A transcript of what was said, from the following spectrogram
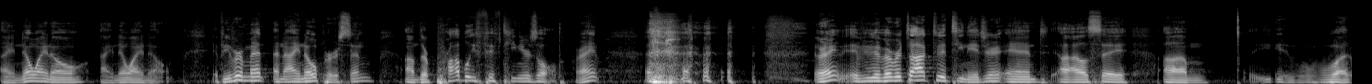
I know, I know, I know, I know. If you ever met an I know person, um, they're probably 15 years old, right? right? If you've ever talked to a teenager, and I'll say, um, what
